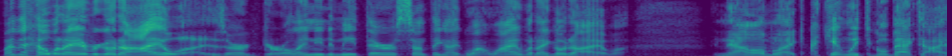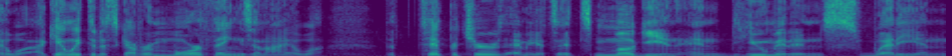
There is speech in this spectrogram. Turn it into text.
Why the hell would I ever go to Iowa? Is there a girl I need to meet there or something? Like, why, why would I go to Iowa? Now I'm like, I can't wait to go back to Iowa. I can't wait to discover more things in Iowa. The temperatures, I mean, it's it's muggy and, and humid and sweaty and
